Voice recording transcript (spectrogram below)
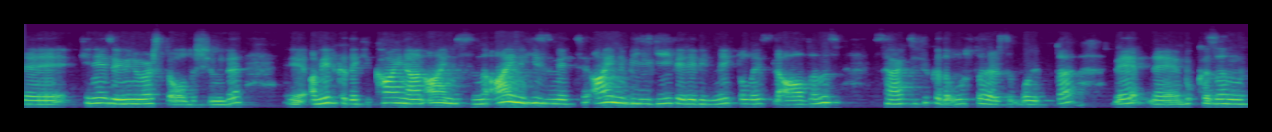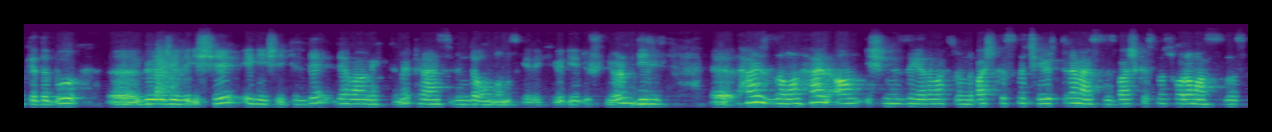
e, Kineze University oldu şimdi. E, Amerika'daki kaynağın aynısını, aynı hizmeti, aynı bilgiyi verebilmek. Dolayısıyla aldığınız sertifikada uluslararası boyutta ve e, bu kazanımlık ya da bu e, göreceli işi en iyi şekilde devam ettirme prensibinde olmamız gerekiyor diye düşünüyorum. Dil e, her zaman her an işinize yaramak zorunda. Başkasına çevirttiremezsiniz, başkasına soramazsınız.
